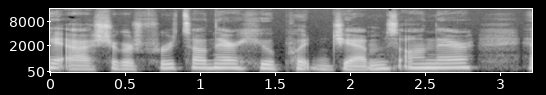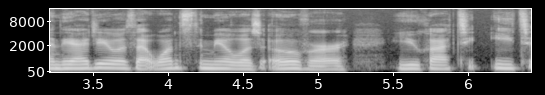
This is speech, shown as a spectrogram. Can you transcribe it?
uh, sugared fruits on there. He would put gems on there, and the idea was that once the meal was over, you got to eat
